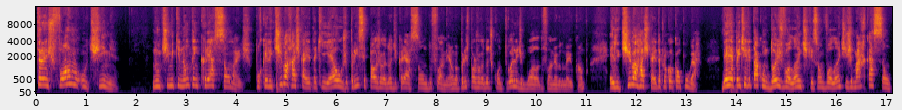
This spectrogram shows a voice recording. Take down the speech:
transforma o time num time que não tem criação mais. Porque ele tira o Arrascaeta, que é o principal jogador de criação do Flamengo, o principal jogador de controle de bola do Flamengo no meio-campo. Ele tira o Arrascaeta para colocar o Pulgar. De repente, ele tá com dois volantes que são volantes de marcação:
